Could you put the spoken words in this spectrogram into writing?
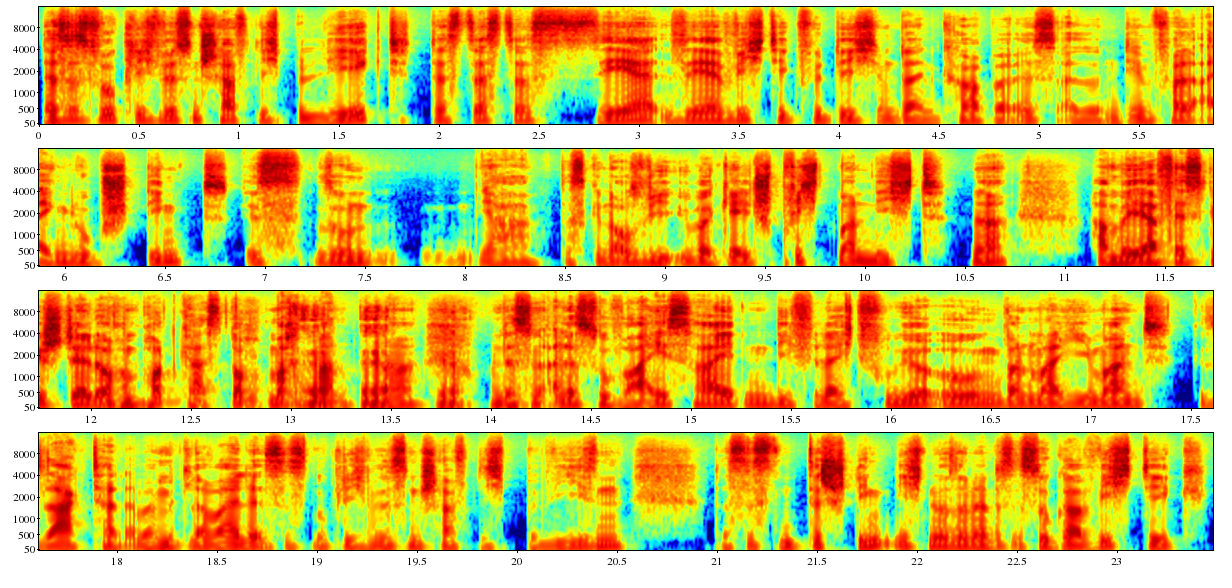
das ist wirklich wissenschaftlich belegt, dass das, das sehr, sehr wichtig für dich und deinen Körper ist. Also in dem Fall Eigenlob stinkt, ist so ein, ja, das genauso wie über Geld spricht man nicht. Ne? Haben wir ja festgestellt, auch im Podcast. Doch, macht man. Ja, ja, ja. Und das sind alles so Weisheiten, die vielleicht früher irgendwann mal jemand gesagt hat, aber mittlerweile ist es wirklich wissenschaftlich bewiesen. Das, ist, das stinkt nicht nur, sondern das ist sogar wichtig,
